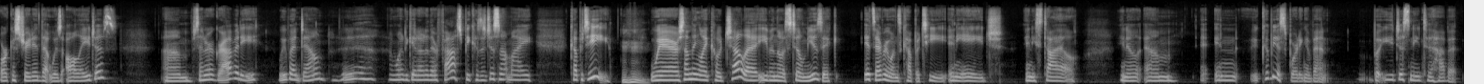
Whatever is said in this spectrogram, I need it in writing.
orchestrated, that was all ages, um, center of gravity, we went down. Eh, I wanted to get out of there fast because it's just not my cup of tea. Where something like Coachella, even though it's still music, it's everyone's cup of tea, any age, any style. You know, um, in it could be a sporting event, but you just need to have it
